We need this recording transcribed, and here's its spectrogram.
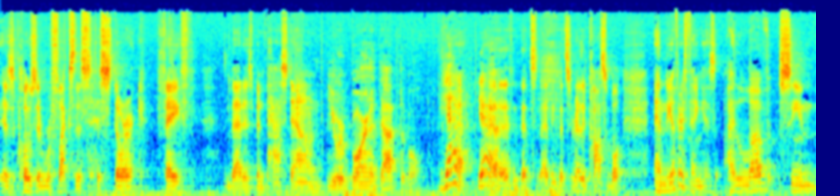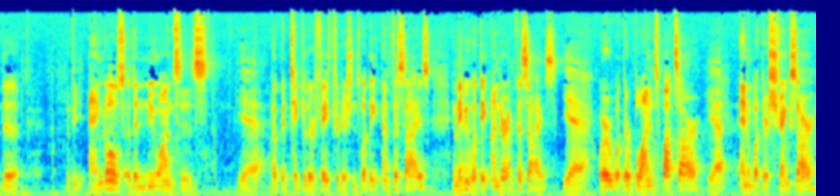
is close, it reflects this historic faith that has been passed down. You were born adaptable. Yeah, yeah, Yeah. I think that's I think that's really possible. And the other thing is, I love seeing the the angles or the nuances Yeah. of particular faith traditions, what they emphasize, and maybe what they underemphasize, Yeah. or what their blind spots are, Yeah. and what their strengths are,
